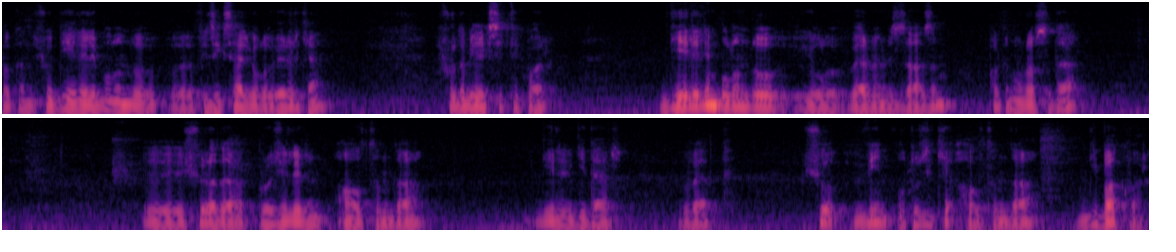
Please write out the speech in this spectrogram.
Bakın şu DLL'i bulunduğu e, fiziksel yolu verirken şurada bir eksiklik var. DLL'in bulunduğu yolu vermemiz lazım. Bakın orası da e, şurada projelerin altında gelir gider web şu Win 32 altında debug var.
